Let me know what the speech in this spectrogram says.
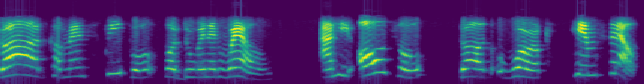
God commends people for doing it well, and He also does work Himself.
